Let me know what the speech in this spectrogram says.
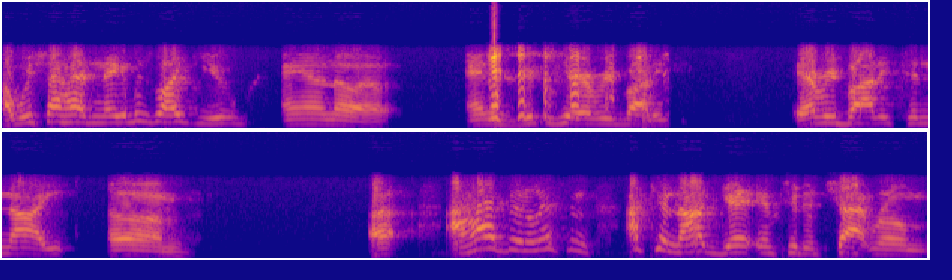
I wish I had neighbors like you, and uh, and it's good to hear everybody, everybody tonight. Um, I have been listening. I cannot get into the chat room,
